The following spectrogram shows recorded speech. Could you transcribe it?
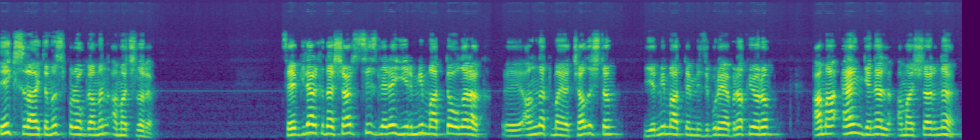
İlk slaytımız programın amaçları. Sevgili arkadaşlar sizlere 20 madde olarak e, anlatmaya çalıştım. 20 maddemizi buraya bırakıyorum. Ama en genel amaçlarını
